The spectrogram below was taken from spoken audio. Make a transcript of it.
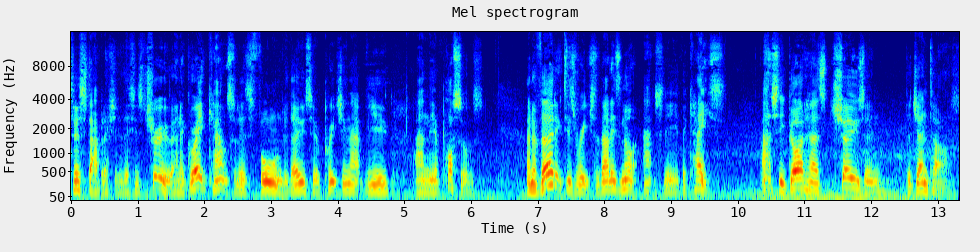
to establish that this is true. And a great council is formed with those who are preaching that view and the apostles. And a verdict is reached that that is not actually the case. Actually, God has chosen the Gentiles.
